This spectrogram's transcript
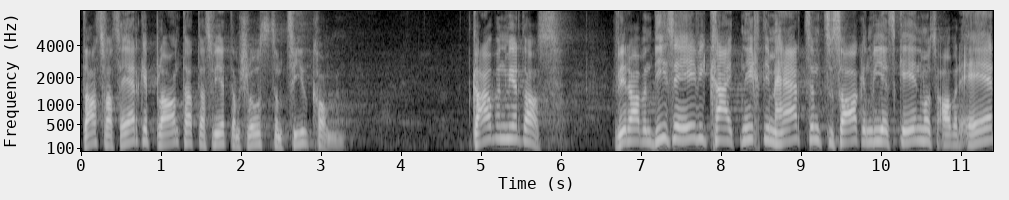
Das, was er geplant hat, das wird am Schluss zum Ziel kommen. Glauben wir das? Wir haben diese Ewigkeit nicht im Herzen zu sagen, wie es gehen muss, aber er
